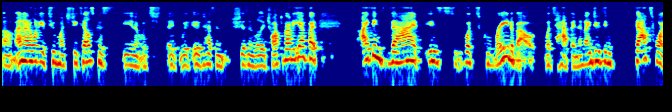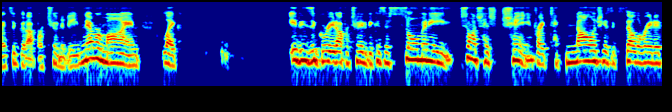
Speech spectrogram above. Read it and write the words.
Um, and I don't want to get too much details because you know it's it, it hasn't she hasn't really talked about it yet. But I think that is what's great about what's happened, and I do think that's why it's a good opportunity. Never mind like it is a great opportunity because there's so many so much has changed right? Technology has accelerated.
